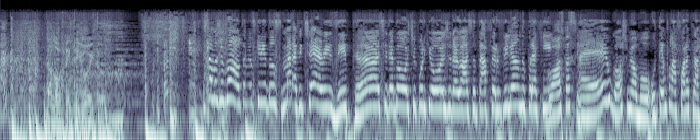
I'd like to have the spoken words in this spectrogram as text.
da 98. Estamos de volta, meus queridos Maravicheries e Touch the Boat, porque hoje o negócio tá fervilhando por aqui. Gosta sim. É, eu gosto, meu amor. O tempo lá fora tá,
